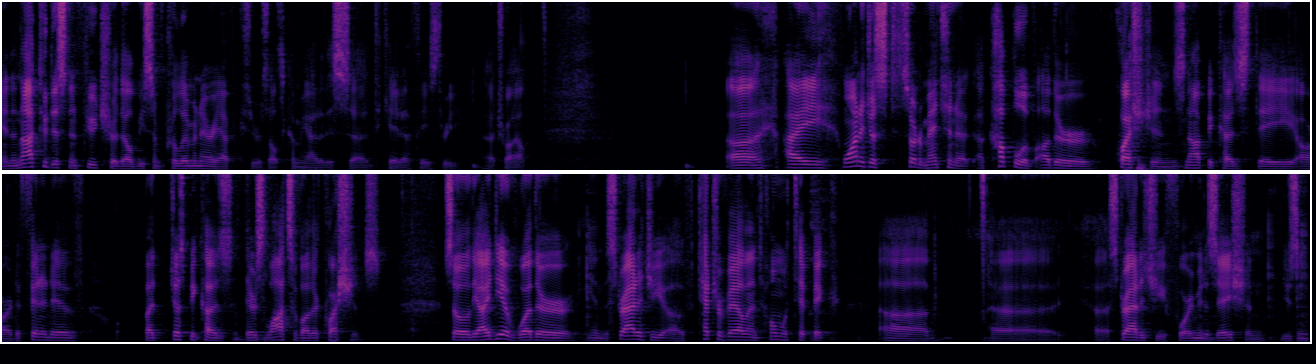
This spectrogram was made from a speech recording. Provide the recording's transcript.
in the not too distant future, there'll be some preliminary efficacy results coming out of this uh, Takeda phase three uh, trial. Uh, I want to just sort of mention a, a couple of other questions, not because they are definitive, but just because there's lots of other questions. So the idea of whether in the strategy of tetravalent homotypic uh, uh, uh, strategy for immunization using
